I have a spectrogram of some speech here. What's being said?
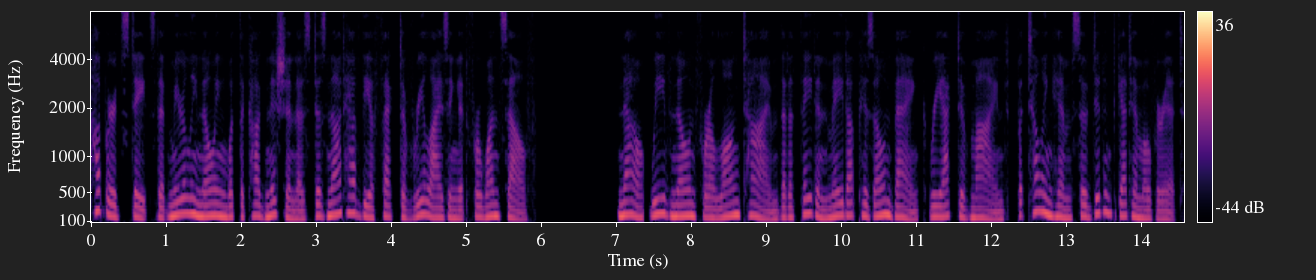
Hubbard states that merely knowing what the cognition is does not have the effect of realizing it for oneself. Now, we've known for a long time that a thetan made up his own bank reactive mind, but telling him so didn't get him over it.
